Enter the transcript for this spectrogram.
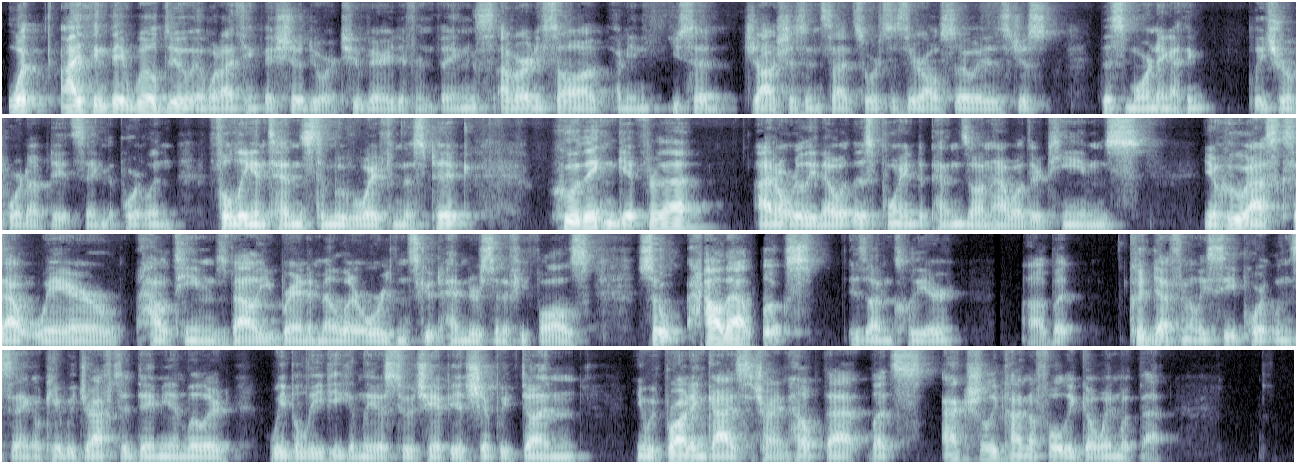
What I think they will do and what I think they should do are two very different things. I've already saw, I mean, you said Josh's inside sources. There also is just this morning, I think Bleacher Report update saying that Portland fully intends to move away from this pick. Who they can get for that, I don't really know at this point. Depends on how other teams, you know, who asks out where, how teams value Brandon Miller or even Scoot Henderson if he falls. So how that looks is unclear. Uh, but could definitely see Portland saying, okay, we drafted Damian Lillard. We believe he can lead us to a championship. We've done, you know, we've brought in guys to try and help that. Let's actually kind of fully go in with that.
